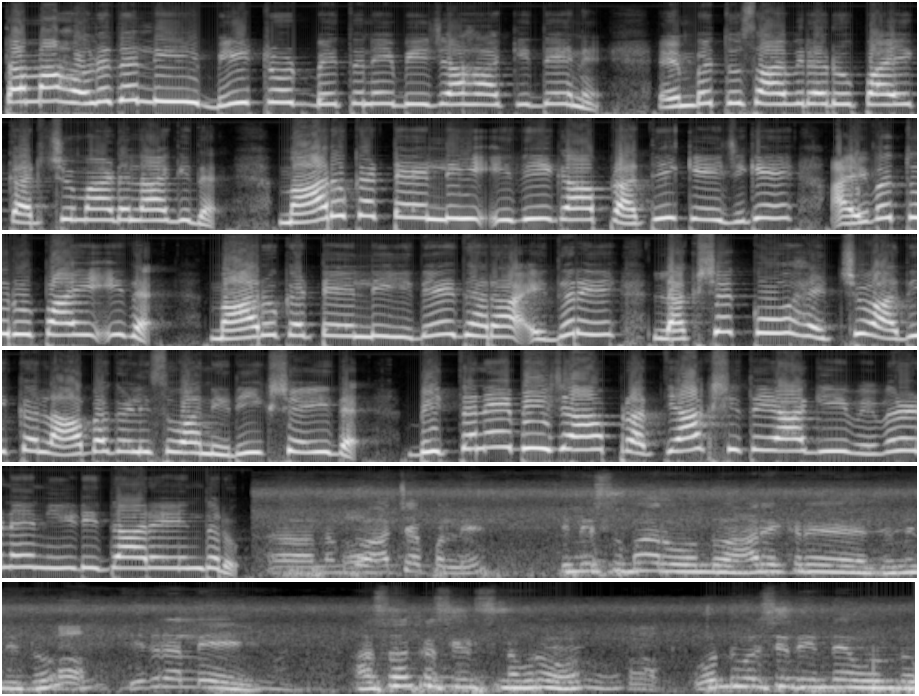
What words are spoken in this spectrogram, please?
ತಮ್ಮ ಹೊಲದಲ್ಲಿ ಬೀಟ್ರೂಟ್ ಬಿತ್ತನೆ ಬೀಜ ಹಾಕಿದ್ದೇನೆ. ಎಂಬತ್ತು ಸಾವಿರ ರೂಪಾಯಿ ಖರ್ಚು ಮಾಡಲಾಗಿದೆ. ಮಾರುಕಟ್ಟೆಯಲ್ಲಿ ಇದೀಗ ಪ್ರತಿ ಕೆಜಿಗೆ ಐವತ್ತು ರೂಪಾಯಿ ಇದೆ. ಮಾರುಕಟ್ಟೆಯಲ್ಲಿ ಇದೇ ದರ ಇದ್ದರೆ ಲಕ್ಷಕ್ಕೂ ಹೆಚ್ಚು ಅಧಿಕ ಲಾಭ ಗಳಿಸುವ ನಿರೀಕ್ಷೆ ಇದೆ. ಬಿತ್ತನೆ ಬೀಜ ಪ್ರತ್ಯಾಕ್ಷಿತೆಯಾಗಿ ವಿವರಣೆ ನೀಡಿದ್ದಾರೆ ಎಂದರು. ನಮ್ಮದು ನಮ್ದು ಆಚೆಪಲ್ಲಿ ಇಲ್ಲಿ ಸುಮಾರು ಒಂದು ಆರು ಎಕರೆ ಜಮೀನಿದ್ದು. ಇದರಲ್ಲಿ ಅಶೋಕ ಸೀಡ್ಸ್ನವರು ಒಂದು ವರ್ಷದ ಹಿಂದೆ ಒಂದು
